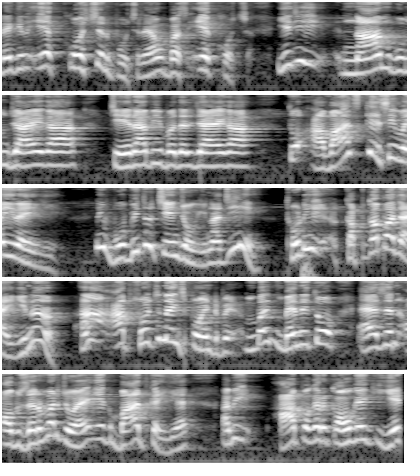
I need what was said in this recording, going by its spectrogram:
लेकिन एक क्वेश्चन पूछ रहा हूँ बस एक क्वेश्चन ये जी, नाम गुम जाएगा, चेहरा भी बदल जाएगा तो आवाज़ कैसे वही रहेगी? नहीं, वो भी तो चेंज होगी ना जी। थोड़ी कपकप जाएगी ना। हाँ आप सोचना इस पॉइंट पे। भाई मैंने तो एज एन ऑब्जर्वर जो है, एक बात कही है। अभी आप अगर कहोगे कि ये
